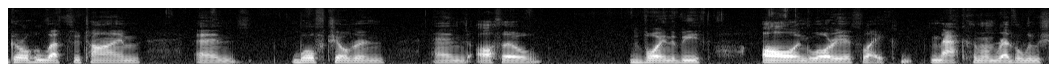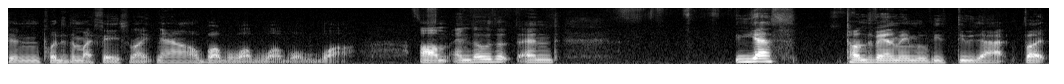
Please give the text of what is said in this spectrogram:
Girl Who Leapt Through Time and Wolf Children and also the Boy and the Beast all in glorious like maximum resolution, put it in my face right now, blah blah blah blah blah blah. Um, and those and yes, tons of anime movies do that, but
